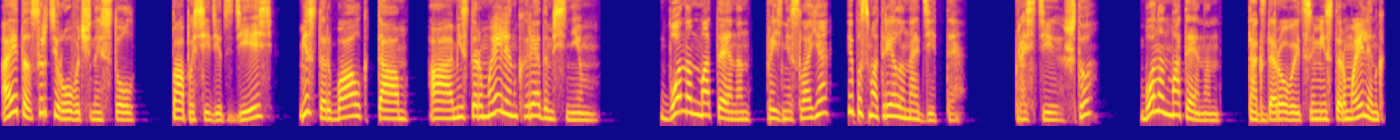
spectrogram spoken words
«А это сортировочный стол. Папа сидит здесь, мистер Балк там, а мистер Мейлинг рядом с ним». «Бонан Матенан», — произнесла я и посмотрела на Дитте. «Прости, что?» «Бонан Матенан», — так здоровается мистер Мейлинг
